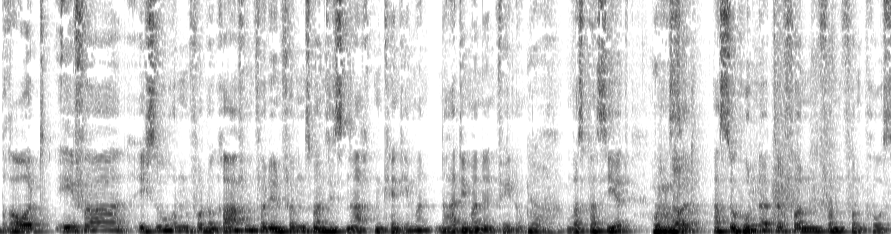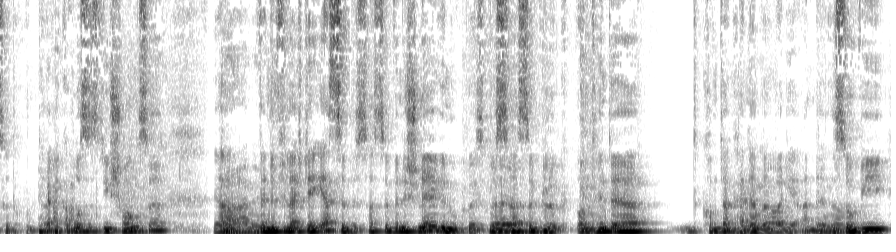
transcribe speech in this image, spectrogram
Braut Eva, ich suche einen Fotografen für den 25.8. kennt jemand, hat jemand eine Empfehlung. Ja. Und was passiert? 100. Hast du, hast du hunderte von, von, von Posts drunter. Ja. Wie groß ist die Chance? Ja, wenn du vielleicht der Erste bist, hast du, wenn du schnell genug bist, bist ja. hast du Glück. Und hinterher kommt da keiner Genau, mehr bei dir an. Das genau. ist so wie,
